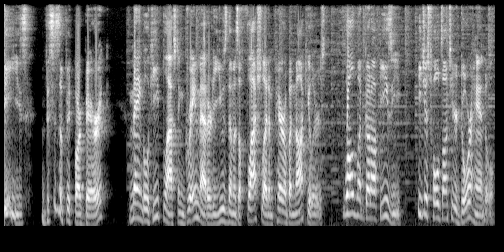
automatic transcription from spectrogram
Jeez, this is a bit barbaric. Mangle Heatblast and Grey Matter to use them as a flashlight and pair of binoculars. Wildmutt got off easy. He just holds onto your door handle.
